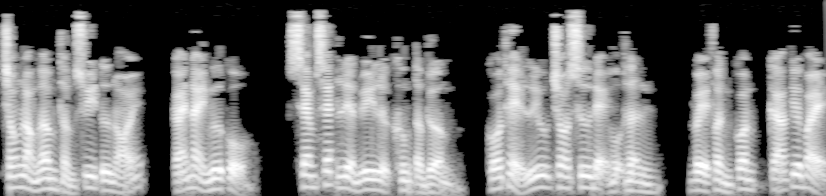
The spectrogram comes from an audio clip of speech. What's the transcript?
trong lòng âm thầm suy tư nói, cái này ngư cổ, xem xét liền uy lực không tầm thường, có thể lưu cho sư đệ hộ thân, về phần con cá kia bảy,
